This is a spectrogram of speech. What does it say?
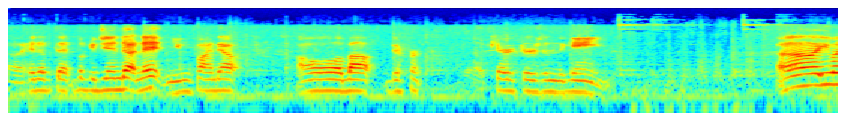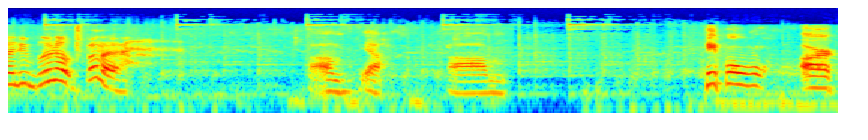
uh, hit up that bookofgen.net and you can find out all about different uh, characters in the game. Uh, you want to do Blue Note Spilla? Um, yeah. Um, people are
